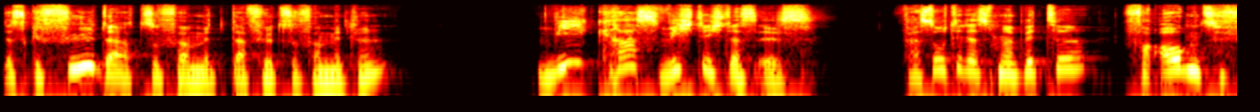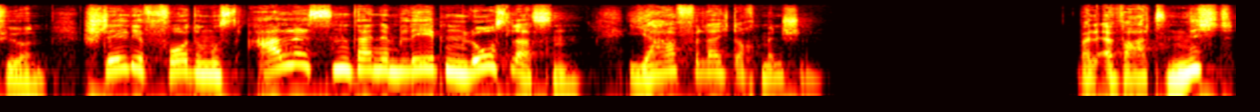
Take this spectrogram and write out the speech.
das Gefühl dazu vermit dafür zu vermitteln, wie krass wichtig das ist. Versuch dir das mal bitte vor Augen zu führen. Stell dir vor, du musst alles in deinem Leben loslassen. Ja, vielleicht auch Menschen. Weil erwarte nicht,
